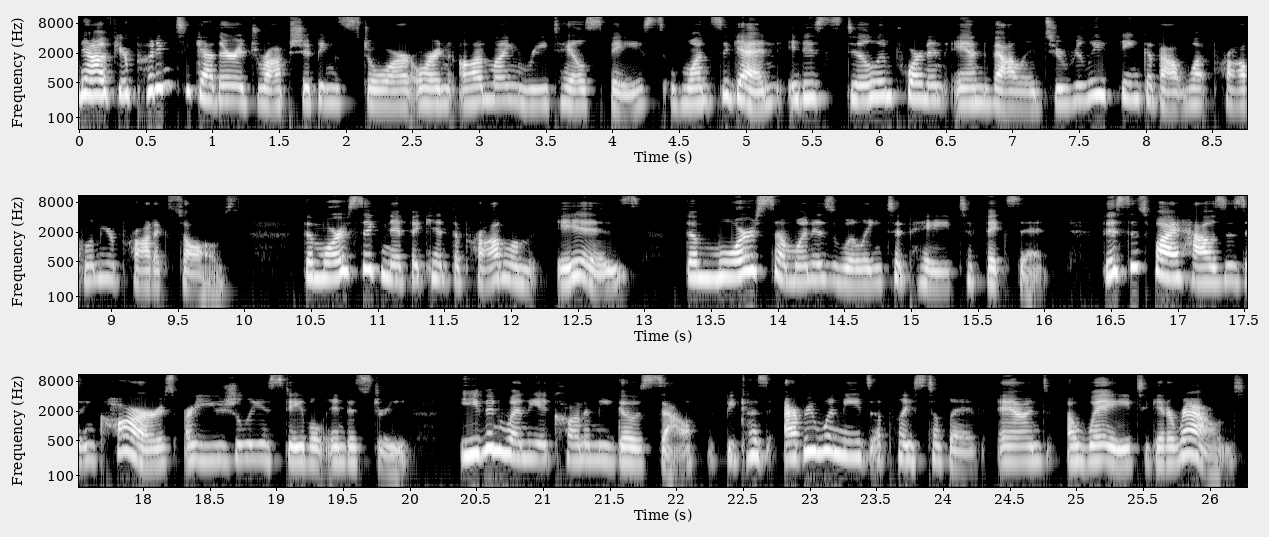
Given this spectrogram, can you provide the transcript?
Now, if you're putting together a drop shipping store or an online retail space, once again, it is still important and valid to really think about what problem your product solves. The more significant the problem is, the more someone is willing to pay to fix it. This is why houses and cars are usually a stable industry, even when the economy goes south, because everyone needs a place to live and a way to get around.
